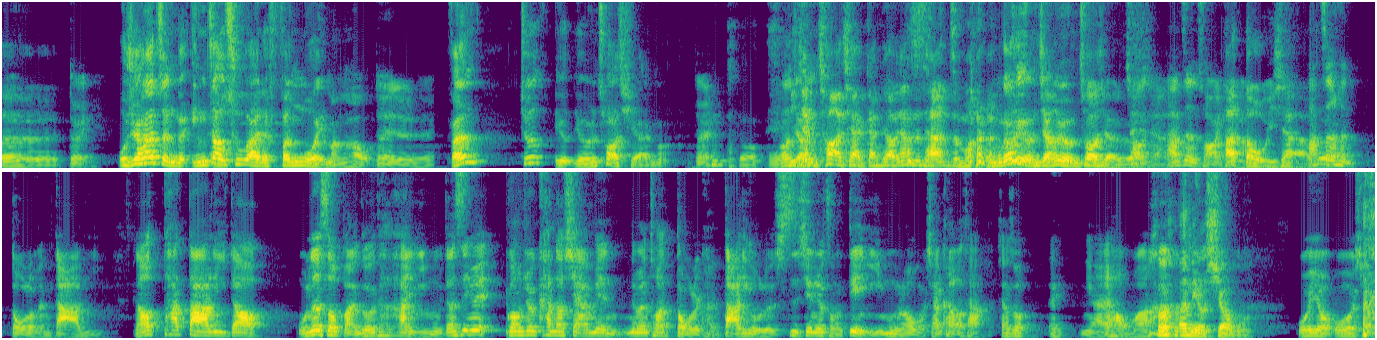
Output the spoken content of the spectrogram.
对对对对对，我觉得它整个营造出来的氛围蛮好的。对对对，反正就是有有人串起来嘛。对对，我刚你讲串起来，感觉好像是他怎么？我们刚刚有人讲有人串起来，串起来，他真的串起来，他抖一下，他真的很抖了很大力，然后他大力到。我那时候本来都是看看荧幕，但是因为光就看到下面那边突然抖了很大力，我的视线就从电影荧幕然后往下看到他，想说：“哎、欸，你还好吗？”那你有笑吗？我有，我有笑。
